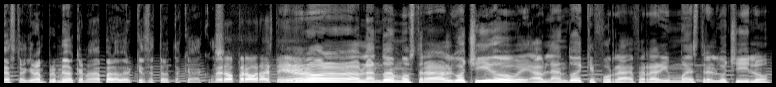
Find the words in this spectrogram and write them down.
hasta el Gran Premio de Canadá para ver qué se trata cada cosa. Pero, pero ahora este. No, no, no, no, hablando de mostrar algo chido, güey. Hablando de que Forra- Ferrari muestre algo chilo.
